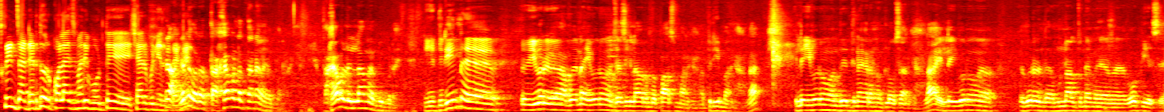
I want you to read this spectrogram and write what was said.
ஸ்க்ரீன்ஷாட் எடுத்து ஒரு கொலாஜ் மாதிரி போட்டு ஷேர் பண்ணியிருக்காங்க வர தகவலை தானே போடுறாங்க தகவல் இல்லாமல் எப்படி போடுறாங்க நீங்கள் திடீர்னு இவர் அப்போ என்ன இவரும் சசிகலா ரொம்ப பாசமாக இருக்காங்களா பிரியமாக இருக்காங்களா? இல்லை இவரும் வந்து தினகரனும் க்ளோஸாக இருக்காங்களா? இல்லை இவரும் இவர் இந்த முன்னாள் துணை ஓபிஎஸ்ஸு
